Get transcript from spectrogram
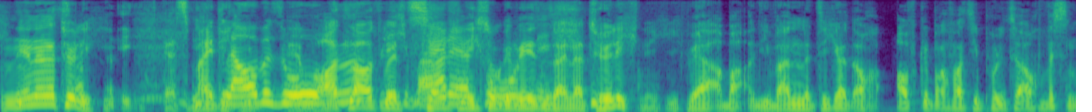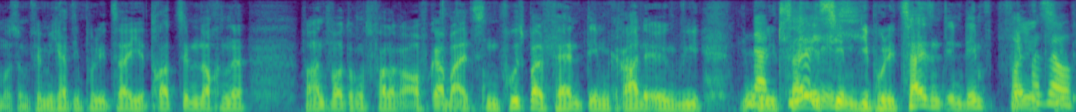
Nee, nee, natürlich. Ich, das meinte ich. glaube, nicht. so Der Wortlaut wird safe nicht so gewesen sein. nicht. Natürlich nicht. Ich wäre, aber die waren mit Sicherheit auch aufgebracht, was die Polizei auch wissen muss. Und für mich hat die Polizei hier trotzdem noch eine verantwortungsvollere Aufgabe als ein Fußballfan, dem gerade irgendwie die Polizei ist hier. Natürlich. Die Polizei sind in dem Fall pass jetzt auf.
